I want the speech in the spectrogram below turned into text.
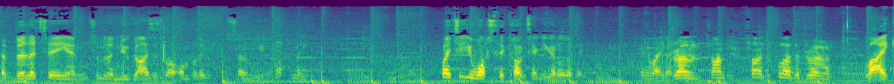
ability and some of the new guys as well, unbelievable. So you definitely wait till you watch the content. You're going to love it. Anyway, drone. Time to time to fly the drone. Like,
